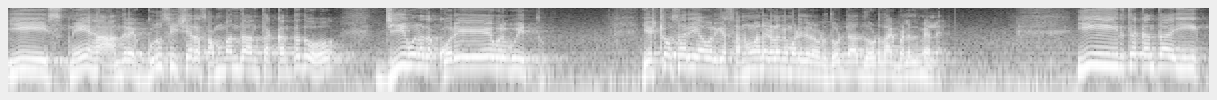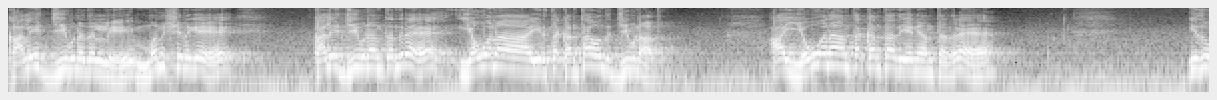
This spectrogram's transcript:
ಈ ಸ್ನೇಹ, ಅಂದರೆ ಗುರು ಶಿಷ್ಯರ ಸಂಬಂಧ ಅಂತಕ್ಕಂಥದ್ದು ಜೀವನದ ಕೊರೆಯವರೆಗೂ ಇತ್ತು. ಎಷ್ಟೋ ಸಾರಿ ಅವರಿಗೆ ಸನ್ಮಾನಗಳನ್ನು ಮಾಡಿದ್ದಾರೆ ಅವರು ದೊಡ್ಡ, ದೊಡ್ಡದಾಗಿ ಬೆಳೆದ ಮೇಲೆ. ಈ ಇರ್ತಕ್ಕಂಥ ಈ ಕಾಲೇಜ್ ಜೀವನದಲ್ಲಿ ಮನುಷ್ಯನಿಗೆ ಕಾಲೇಜ್ ಜೀವನ ಅಂತಂದರೆ ಯೌವನ ಇರ್ತಕ್ಕಂಥ ಒಂದು ಜೀವನ ಅದು. ಆ ಯೌವನ ಅಂತಕ್ಕಂಥದ್ದು ಏನು ಅಂತಂದರೆ ಇದು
